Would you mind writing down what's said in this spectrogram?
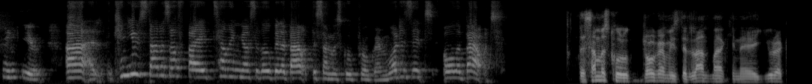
Thank you. Uh, can you start us off by telling us a little bit about the summer school program? What is it all about? The summer school program is the landmark in EURAC,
